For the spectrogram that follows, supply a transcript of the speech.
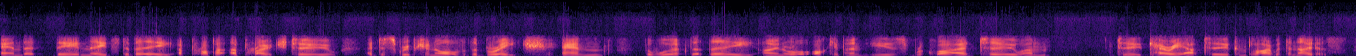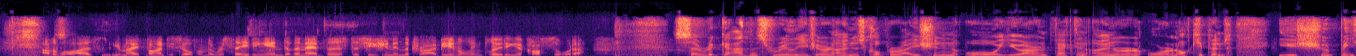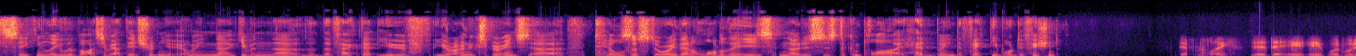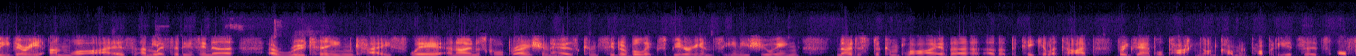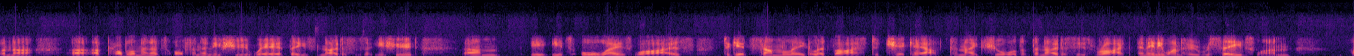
and that there needs to be a proper approach to a description of the breach and the work that the owner or occupant is required to um, to carry out to comply with the notice. Otherwise, you may find yourself on the receiving end of an adverse decision in the tribunal, including a costs order. So, regardless, really, if you're an owner's corporation or you are in fact an owner or an occupant, you should be seeking legal advice about this, shouldn't you? I mean, uh, given uh, the, the, fact that you've your own experience uh, tells the story that a lot of these notices to comply have been defective or deficient definitely. It, it, it, would, be very unwise unless it is in a, a routine case where an owner's corporation has considerable experience in issuing notice to comply of a, of a particular type. For example, parking on common property. It's, it's often a, a problem and it's often an issue where these notices are issued. Um, it, it's always wise to get some legal advice to check out to make sure that the notice is right. And anyone who receives one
